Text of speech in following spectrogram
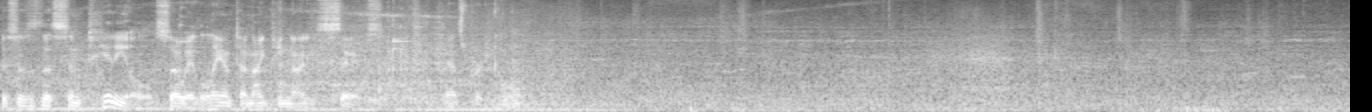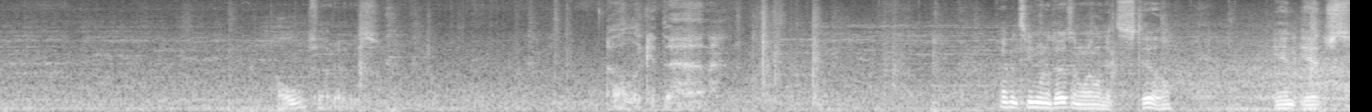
This is the Centennial, so Atlanta 1996. That's pretty cool. Old photos. Oh, look at that. I Haven't seen one of those in a while, and it's still in its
